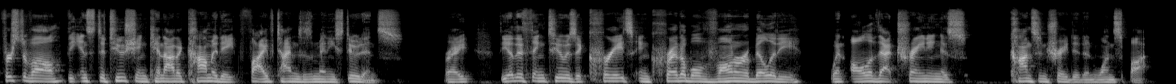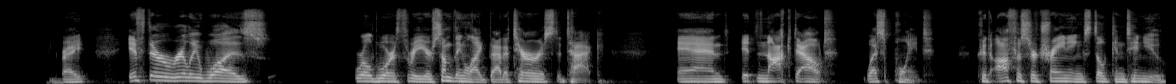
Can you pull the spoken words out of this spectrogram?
first of all, the institution cannot accommodate five times as many students, right? The other thing, too, is it creates incredible vulnerability when all of that training is concentrated in one spot, right? If there really was World War III or something like that, a terrorist attack, and it knocked out West Point, could officer training still continue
